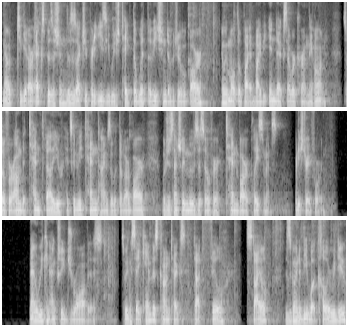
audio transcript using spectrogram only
Now to get our x position, this is actually pretty easy. We just take the width of each individual bar and we multiply it by the index that we're currently on. So if we're on the 10th value, it's going to be 10 times the width of our bar, which essentially moves us over 10 bar placements. Pretty straightforward. Now we can actually draw this. So we can say canvas context dot fill style. This is going to be what color we do.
